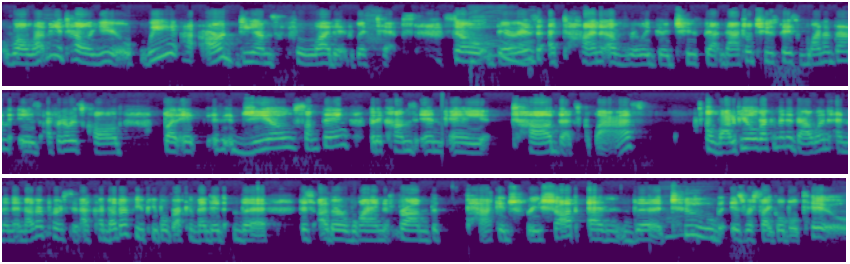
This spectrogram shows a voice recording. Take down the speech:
Well, let me tell you, we uh, our DMs flooded with tips. So oh. there is a ton of really good tooth natural toothpaste. One of them is I forget what it's called, but it, it Geo something, but it comes in a tub that's glass a lot of people recommended that one and then another person another few people recommended the this other one from the package free shop and the oh. tube is recyclable too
